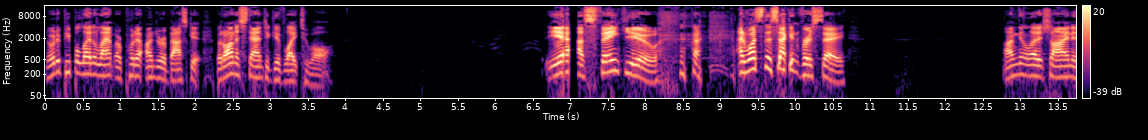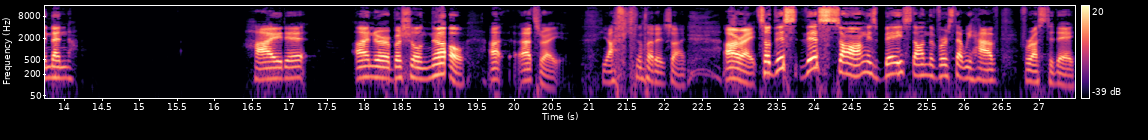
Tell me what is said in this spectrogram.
Nor do people light a lamp or put it under a basket, but on a stand to give light to all. Yes, thank you. and what's the second verse say? I'm going to let it shine and then hide it under a bushel. No. Uh, that's right. Yeah, I'm going to let it shine. All right. So this this song is based on the verse that we have for us today.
